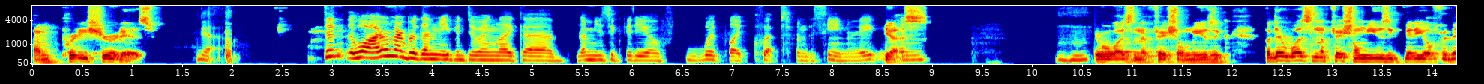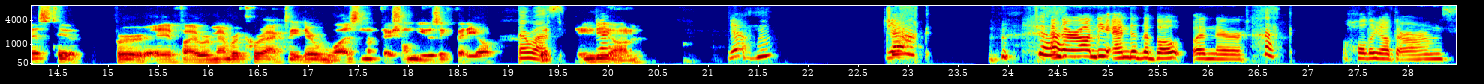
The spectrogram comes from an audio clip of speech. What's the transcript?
i'm pretty sure it is Yeah. Didn't well, I remember them even doing like a, a music video with like clips from the scene, right? yes hmm there was an official music but there was an official music video for this too for if i remember correctly there was an official music video There was. Celine Yeah. Dion. yeah. Mhm. Yeah. Jack. And they're on the end of the boat and they're Jack. holding out their arms.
